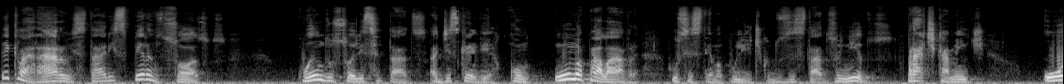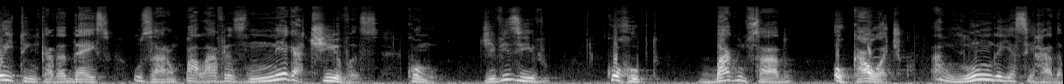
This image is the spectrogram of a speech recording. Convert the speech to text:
declararam estar esperançosos. Quando solicitados a descrever com uma palavra o sistema político dos Estados Unidos, praticamente 8 em cada 10 usaram palavras negativas, como divisível, corrupto, bagunçado ou caótico. A longa e acirrada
